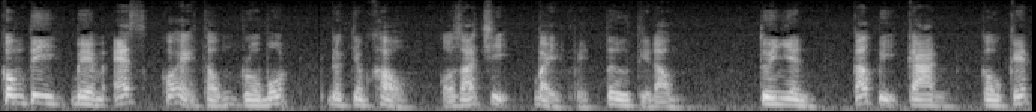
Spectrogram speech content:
Công ty BMS có hệ thống robot được nhập khẩu có giá trị 7,4 tỷ đồng. Tuy nhiên, các bị can câu kết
